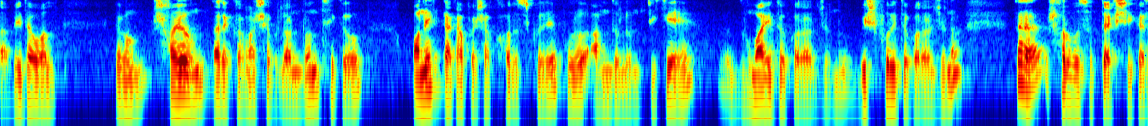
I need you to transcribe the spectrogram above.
তাবিদাওয়াল এবং স্বয়ং তারেক রহমান সাহেব লন্ডন থেকেও অনেক টাকা পয়সা খরচ করে পুরো আন্দোলনটিকে ধুমায়িত করার জন্য, বিস্ফোরিত করার জন্য তারা সর্বোচ্চ ত্যাগ স্বীকার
